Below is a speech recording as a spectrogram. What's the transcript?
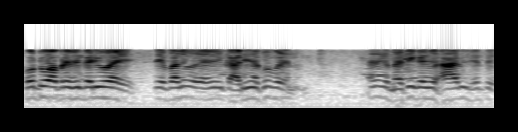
ખોટું ઓપરેશન કર્યું હોય તે પાછું એને કાઢી નાખવું પડે નથી કર્યું સારું છે તે.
